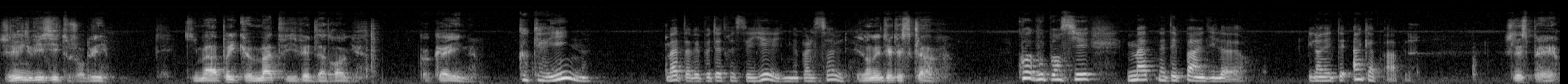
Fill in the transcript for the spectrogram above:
J'ai eu une visite aujourd'hui qui m'a appris que Matt vivait de la drogue. Cocaïne. Cocaïne Matt avait peut-être essayé, il n'est pas le seul. Il en était esclave. Quoi que vous pensiez, Matt n'était pas un dealer. Il en était incapable. Je l'espère,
